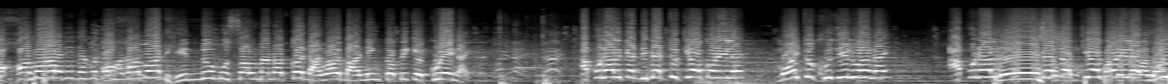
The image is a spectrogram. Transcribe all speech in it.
অসমত হিন্দু মুছলমানতকৈ ডাঙৰ বাৰ্ণিং টপিক একোৱেই নাই। আপোনালোকে ডিবেটটো কিয় কৰিলে? মইতো খুজি লোৱা নাই। আপোনালোকে কিয় কৰিলে? ভুল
